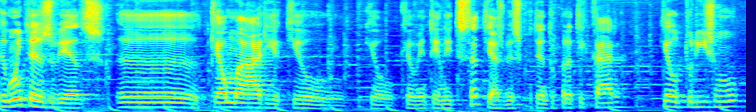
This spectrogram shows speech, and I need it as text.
que muitas vezes, uh, que é uma área que eu, que, eu, que eu entendo interessante e às vezes tento praticar, que é o turismo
